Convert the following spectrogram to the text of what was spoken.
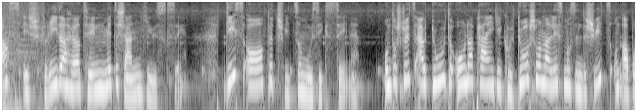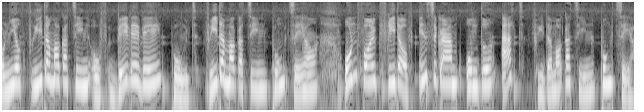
Das ist Frieda hört hin mit der Shen Hughes. Dies Ohr für die Schweizer Musikszene. Unterstütze auch du den unabhängigen Kulturjournalismus in der Schweiz und abonniere Frieda Magazin auf www.friedamagazin.ch und folge Frieda auf Instagram unter @friedamagazin.ch.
